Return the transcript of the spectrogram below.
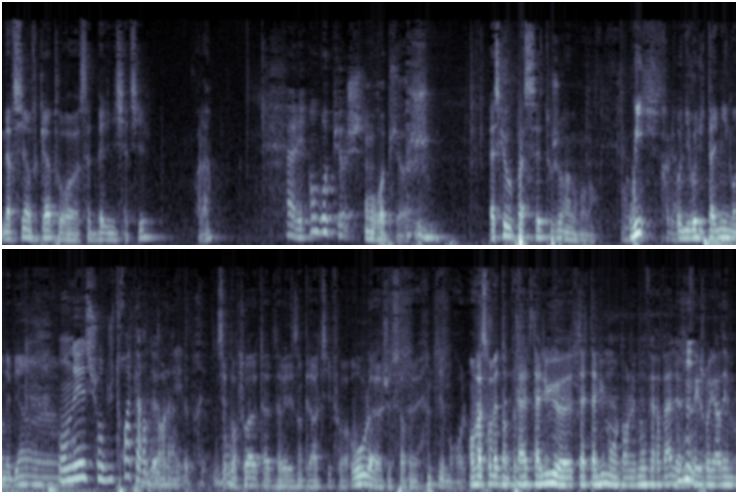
merci en tout cas pour euh, cette belle initiative. Voilà, allez on repioche on repioche. Est-ce que vous passez toujours un bon moment? Oui. très bien. Au niveau du timing, on est bien. euh, On est sur du trois quarts d'heure là à peu près. C'est Donc, pour toi, t'as- t'avais des impératifs. forts. Ouh là, je sors de, de mon rôle. On va se remettre dans le T'as podcast. t'as lu, euh, t'as- t'as lu mon, dans le non verbal le Mhm. fait que je regardais mon,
